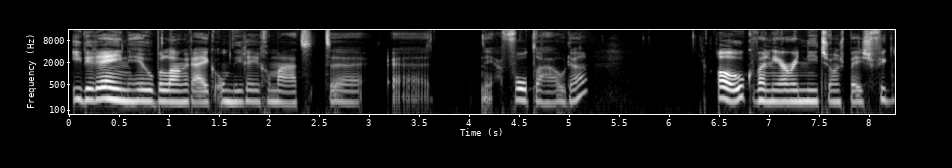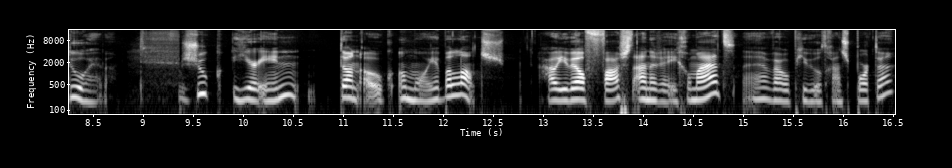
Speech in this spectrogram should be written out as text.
iedereen heel belangrijk om die regelmaat te, ja, vol te houden. Ook wanneer we niet zo'n specifiek doel hebben. Zoek hierin dan ook een mooie balans. hou je wel vast aan de regelmaat waarop je wilt gaan sporten,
